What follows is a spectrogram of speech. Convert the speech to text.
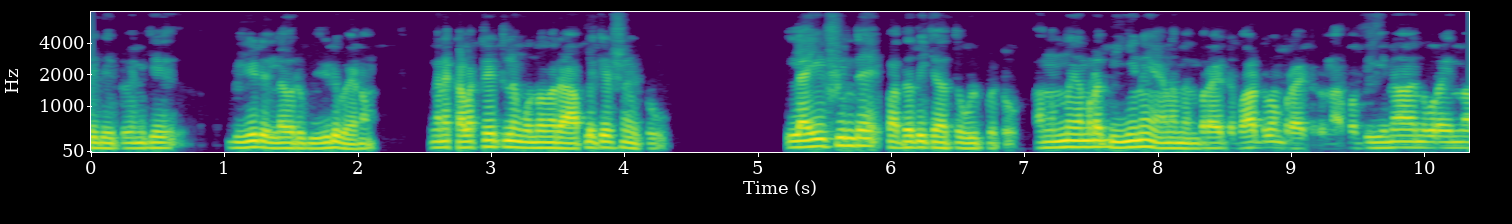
എഴുതിയിട്ടു എനിക്ക് വീടില്ല ഒരു വീട് വേണം. അങ്ങനെ കളക്ട്രേറ്റിലും കൊണ്ടുവന്ന ഒരു ആപ്ലിക്കേഷൻ ഇട്ടു. ലൈഫിന്റെ പദ്ധതിക്കകത്ത് ഉൾപ്പെട്ടു. അന്ന് നമ്മുടെ ബീനയാണ് മെമ്പറായിട്ട് വാർഡ് മെമ്പറായിട്ട് ഇരുന്നത് അപ്പോൾ ബീന എന്ന് പറയുന്ന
